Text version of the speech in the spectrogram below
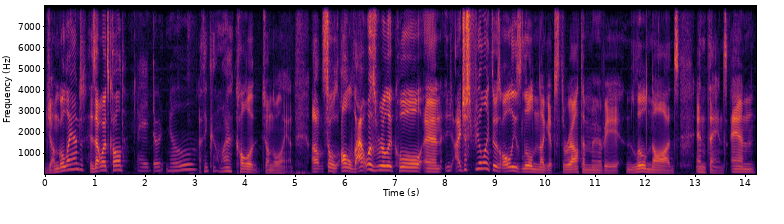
Jungle Land. Is that what it's called? I don't know. I think I want to call it Jungle Land. Um, so all that was really cool, and I just feel like there's all these little nuggets throughout the movie, little nods and things. And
